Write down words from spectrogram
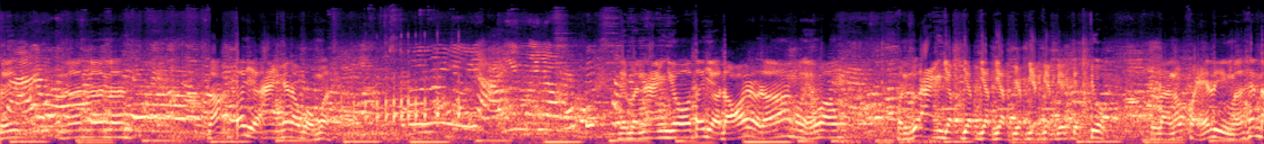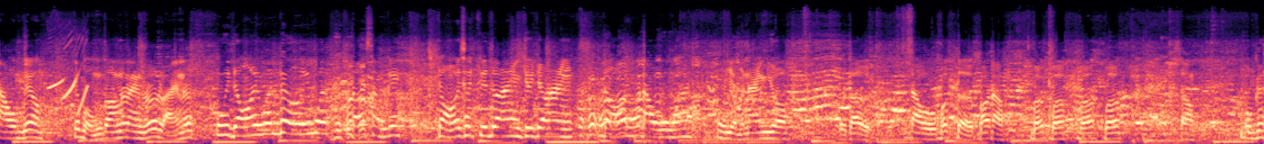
Đi lên lên lên. Đó tới giờ ăn cái đau bụng à thì mình ăn vô tới giờ đói rồi đó con hiểu không? Mình cứ ăn dập dập dập dập dập dập dập dập dập chua là nó khỏe liền là hết đau biết không? Cái bụng con nó đang rối loạn nữa ui đói quá đói quá. Đói xong cái trời ơi sao chưa cho ăn chưa cho ăn. Đói quá đau quá. Bây giờ mình ăn vô. Từ từ. Đầu bớt từ bắt đầu bớt bớt bớt bớt. Xong. Ok.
